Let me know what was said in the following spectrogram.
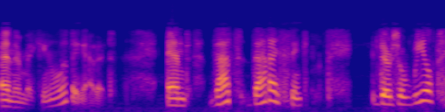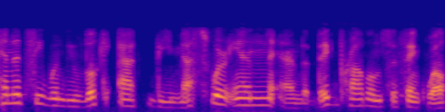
and they're making a living at it, and that's that I think there's a real tendency when we look at the mess we're in and the big problems to think, well,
